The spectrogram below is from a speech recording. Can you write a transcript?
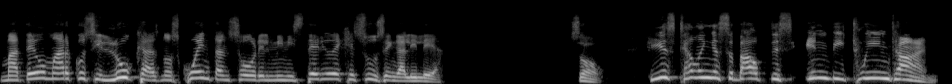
Mateo, Marcos y Lucas nos cuentan sobre el ministerio de Jesús en Galilea. So he is telling us about this in between time.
